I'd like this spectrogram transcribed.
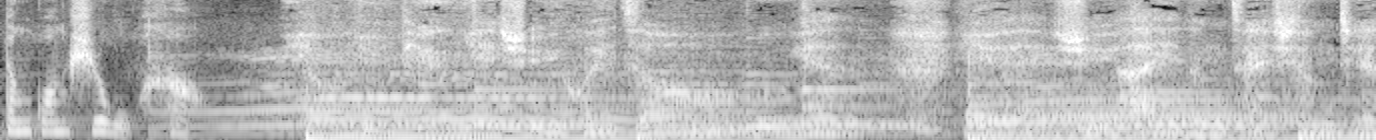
灯光师五号。有一天也许会走。相见，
